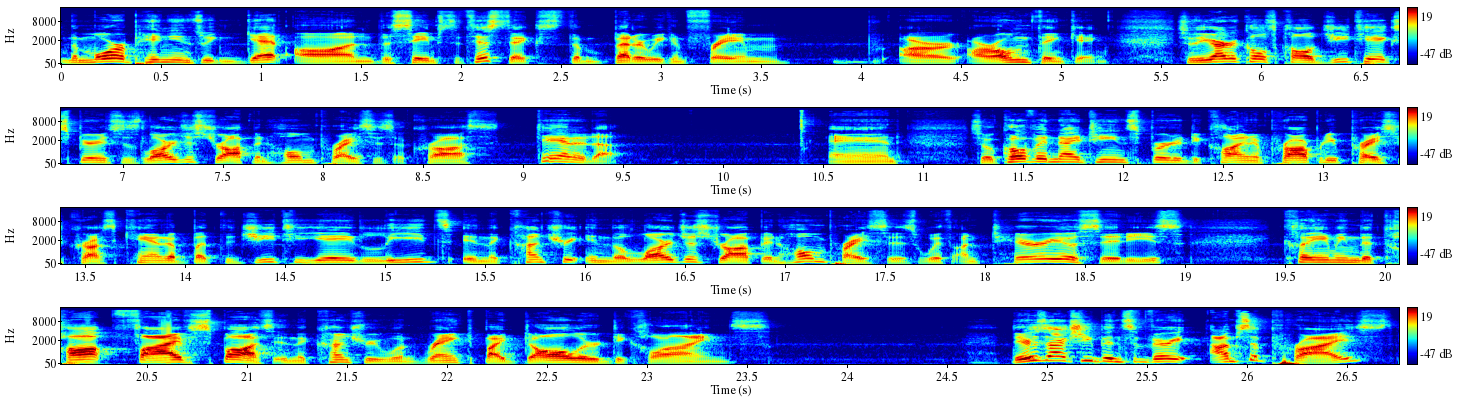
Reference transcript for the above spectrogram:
the more opinions we can get on the same statistics the better we can frame our, our own thinking. So the article is called GTA experiences largest drop in home prices across Canada and so COVID 19 spurred a decline in property price across Canada, but the GTA leads in the country in the largest drop in home prices, with Ontario cities claiming the top five spots in the country when ranked by dollar declines. There's actually been some very, I'm surprised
